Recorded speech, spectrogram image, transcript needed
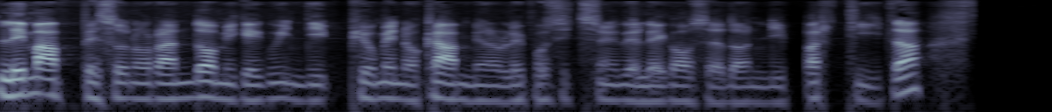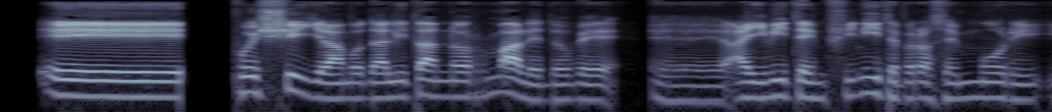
Le mappe sono randomiche, quindi più o meno cambiano le posizioni delle cose ad ogni partita. E puoi scegliere la modalità normale dove eh, hai vite infinite, però se muori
